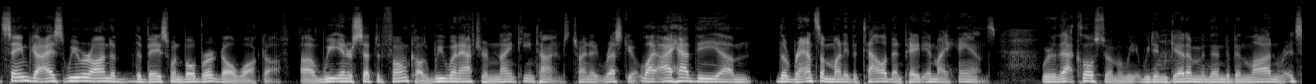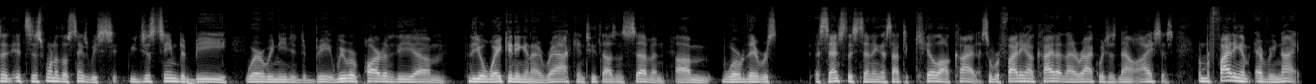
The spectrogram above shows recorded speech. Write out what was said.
same guys. We were on the, the base when Bowe Bergdahl walked off. Uh, we intercepted phone calls. We went after him 19 times trying to rescue him. Like I had the um, the ransom money the Taliban paid in my hands. We were that close to him, and we, we didn't get him. And then the Bin Laden. It's a, it's just one of those things. We we just seemed to be where we needed to be. We were part of the um, the awakening in Iraq in 2007, um, where they were essentially sending us out to kill Al Qaeda. So we're fighting Al Qaeda in Iraq, which is now ISIS, and we're fighting them every night.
